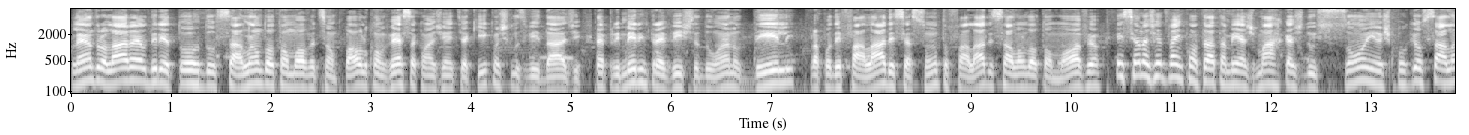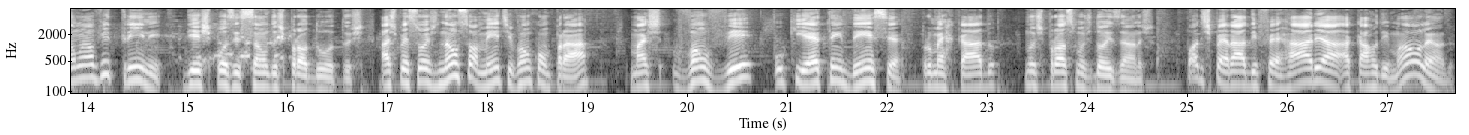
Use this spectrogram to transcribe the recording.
Leandro Lara é o diretor do Salão do Automóvel de São Paulo, conversa com a gente aqui com exclusividade. É a primeira entrevista do ano dele para poder falar desse assunto, falar de Salão do Automóvel. Esse ano a gente vai encontrar também as marcas dos sonhos, porque o salão é uma vitrine de exposição dos produtos. As pessoas não somente vão comprar, mas vão ver o que é tendência para o mercado nos próximos dois anos. Pode esperar de Ferrari a, carro de mão, Leandro?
